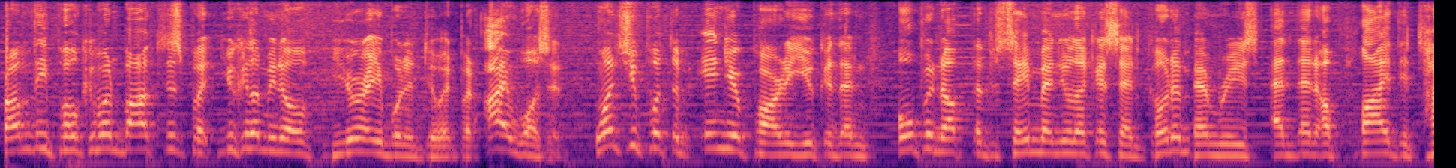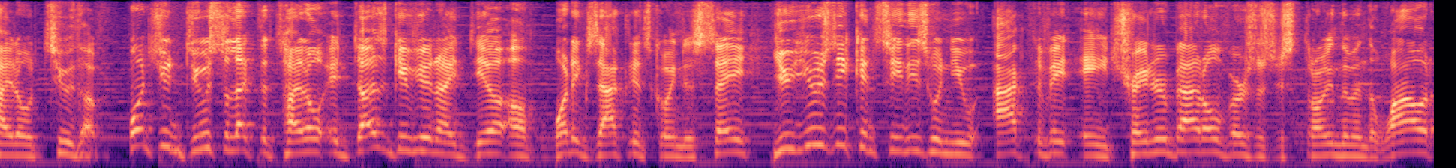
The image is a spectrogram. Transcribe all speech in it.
from the pokemon boxes but you can let me know if you're able to do it but i wasn't. Once you put them in your party you can then open up the same menu like i said go to memories and then apply the title to them. Once you do select the title it does give you an idea of what exactly it's going to say. You usually can see these when you activate a trainer battle versus just throwing them in the wild.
